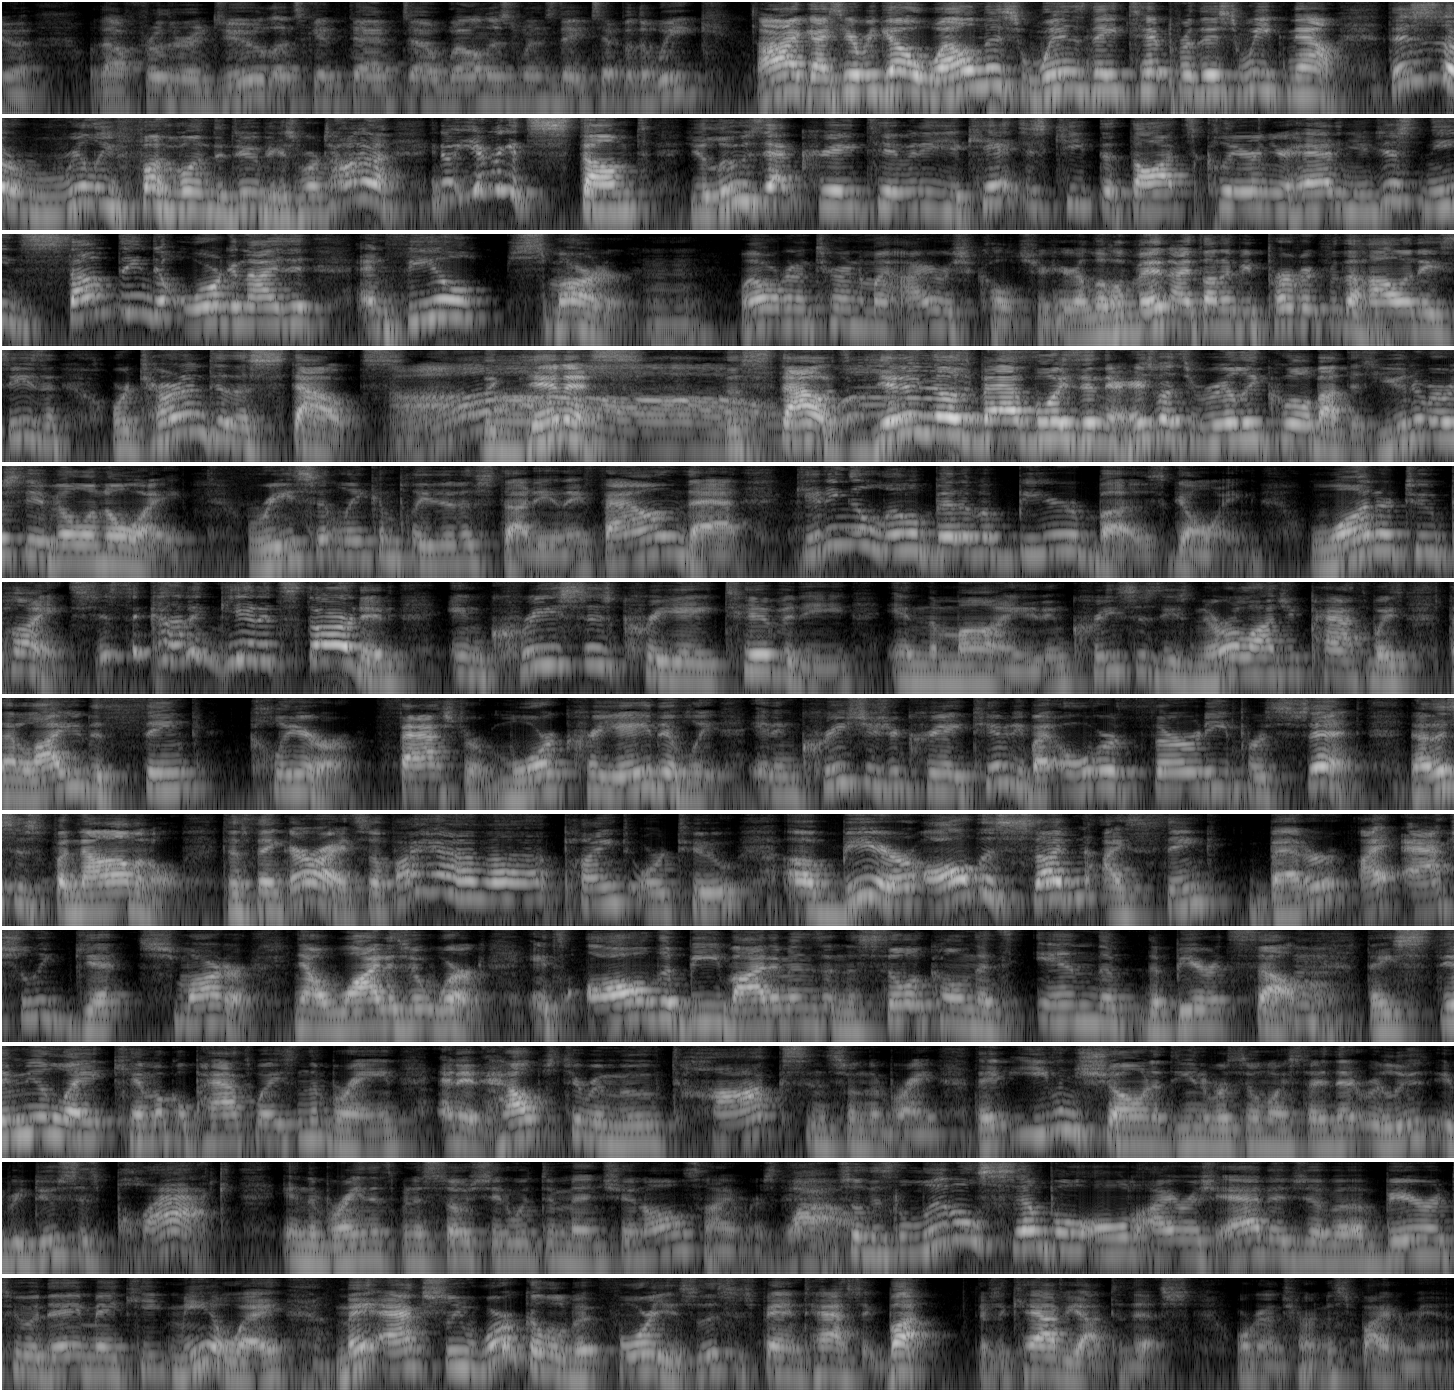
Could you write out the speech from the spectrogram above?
you. Without further ado, let's get that uh, Wellness Wednesday tip of the week. All right, guys, here we go. Wellness Wednesday tip for this week. Now, this is a really fun one to do because we're talking about, you know, you ever get stumped, you lose that creativity, you can't just keep the thoughts clear in your head, and you just need something to organize it and feel smarter. Mm-hmm. Well, we're going to turn to my Irish culture here a little bit. I thought it'd be perfect for the holiday season. We're turning to the stouts, oh, the Guinness, the oh. stouts, what? getting those bad boys in there. Here's what's really cool about this University of Illinois recently completed a study and they found that getting a little bit of a beer buzz going, one or two pints, just to kind of get it started, increases creativity in the mind. It increases these neurologic pathways that allow you to think clearer, faster, more creatively. It increases your creativity by over 30%. Now, this is phenomenal to think, all right, so if I have a pint or two of beer, all of a sudden I think better. I actually get smarter. Now, why does it work? It's all the B vitamins and the silicone that's in the, the beer itself. Mm. They stimulate chemical pathways in the brain and it helps to remove toxins from the brain. They've even shown at the University of Illinois study that it, it reduces plaque in the brain that's been associated with dementia and Alzheimer's. Wow. So this little simple old Irish adage of a beer or two a day may keep me away may actually work a little bit for you. So this is fantastic. But there's a caveat to this. We're going to turn to Spider-Man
